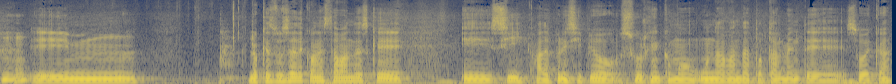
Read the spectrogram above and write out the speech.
Mm, lo que sucede con esta banda es que sí, al principio surgen como una banda totalmente sueca,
